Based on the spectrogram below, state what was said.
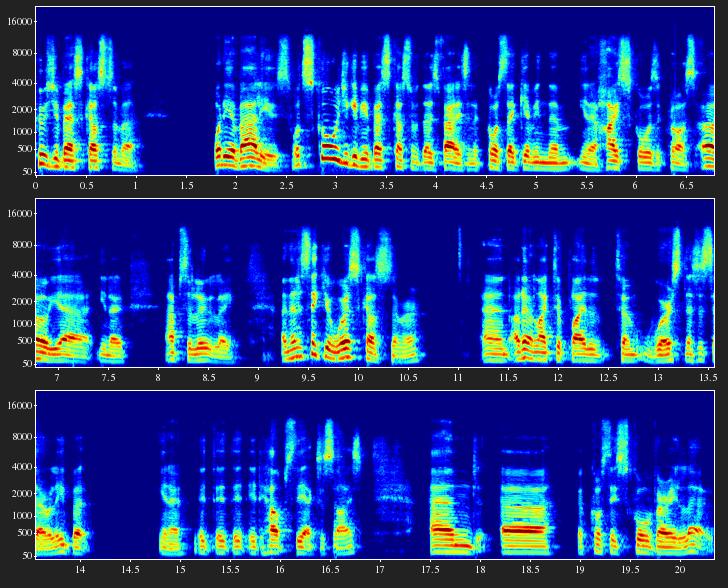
who's your best customer? What are your values? What score would you give your best customer those values? And of course, they're giving them, you know, high scores across. Oh yeah, you know, absolutely. And then let's take your worst customer. And I don't like to apply the term worst necessarily, but you know, it it, it helps the exercise and uh, of course they score very low.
